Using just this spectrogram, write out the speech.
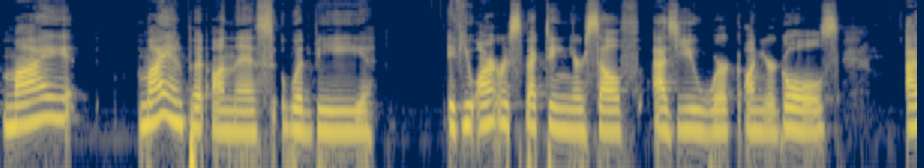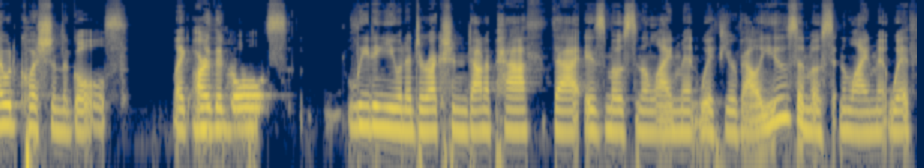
my my input on this would be if you aren't respecting yourself as you work on your goals, I would question the goals. Like, are the mm-hmm. goals leading you in a direction down a path that is most in alignment with your values and most in alignment with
